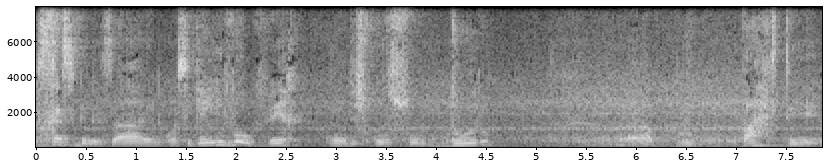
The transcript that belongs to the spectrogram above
sensibilizar, ele conseguia envolver com um discurso duro a parte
